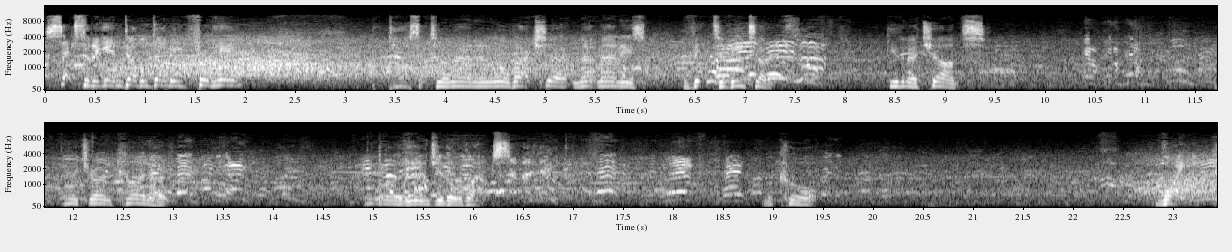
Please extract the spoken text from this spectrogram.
Sexton again, double dummy from him. Pass it to a man in an all-black shirt, and that man is Victor Vito. Given a chance. No Jerome Kaino. One of the injured All Blacks. McCaw. Whitelock.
